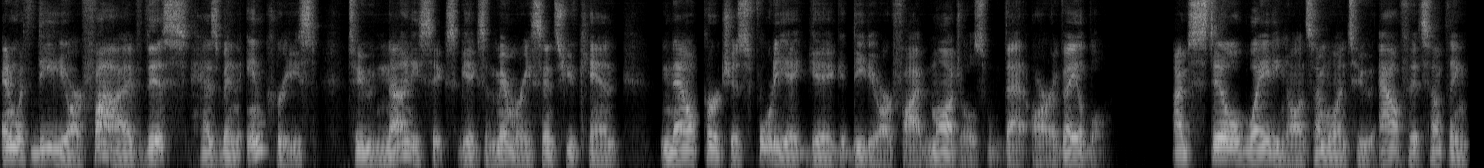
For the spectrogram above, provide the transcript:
And with DDR5, this has been increased to 96 gigs of memory since you can now purchase 48 gig DDR5 modules that are available. I'm still waiting on someone to outfit something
